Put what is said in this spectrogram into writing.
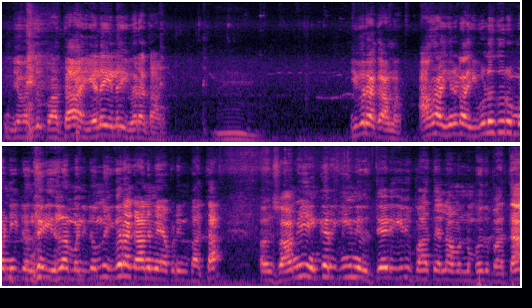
இங்கே வந்து பார்த்தா இலையில இவரை காணும். இவரை காணும். ஆகா என்னடா இவ்வளோ தூரம் பண்ணிட்டு வந்தேன் இதெல்லாம் பண்ணிட்டு வந்தோம் இவரை காணுமே அப்படின்னு பார்த்தா அவர் சுவாமி எங்கே இருக்கீங்கன்னு இவர் தேடி கீடி பார்த்து எல்லாம் பண்ணும்போது பார்த்தா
